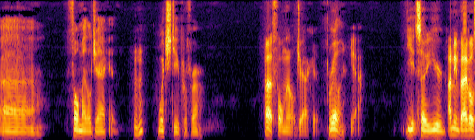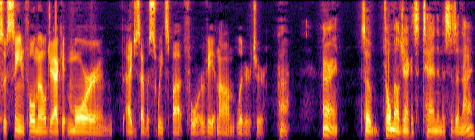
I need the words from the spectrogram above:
uh, Full Metal Jacket. Mhm. Which do you prefer? Uh, Full Metal Jacket. Really? Yeah. You, so you're I mean, but I've also seen Full Metal Jacket more and I just have a sweet spot for Vietnam literature. Huh. All right. So Full Metal Jacket's a ten, and this is a nine.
